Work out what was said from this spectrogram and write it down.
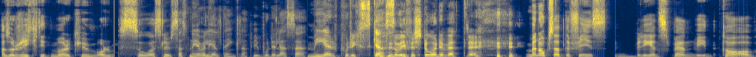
Alltså riktigt mörk humor. Så slutsatsen är väl helt enkelt att vi borde läsa mer på ryska så vi förstår det bättre. Men också att det finns bred spännvidd ta av.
